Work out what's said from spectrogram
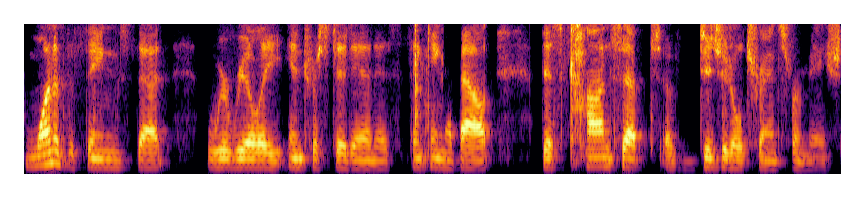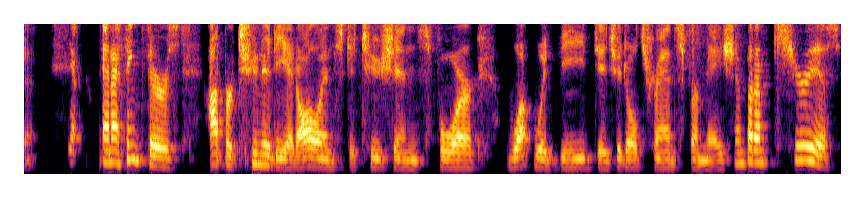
One of the things that we're really interested in is thinking about this concept of digital transformation. Yep. And I think there's opportunity at all institutions for what would be digital transformation. But I'm curious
